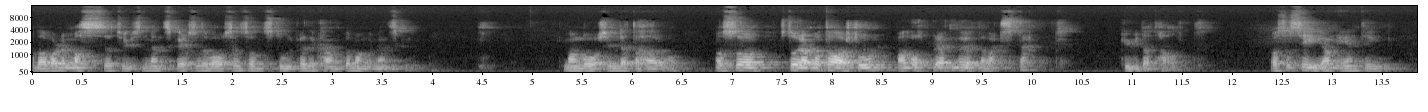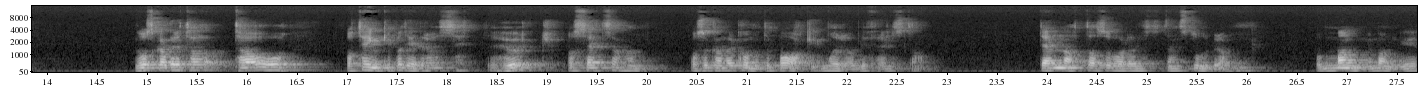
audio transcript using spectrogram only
Og da var det masse tusen mennesker. Så det var også en sånn stor predikant med mange mennesker. Mange år siden dette her òg. Og så står han på talerstolen, han opplever at møtet har vært sterkt. Gud har talt. Og så sier han én ting. Nå skal dere ta, ta og, og, tenke på det dere har sett, hørt og sett, sa han. Og så kan dere komme tilbake i morgen og bli frelst. da. Den natta så var det den storbrannen. Og mange, mange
